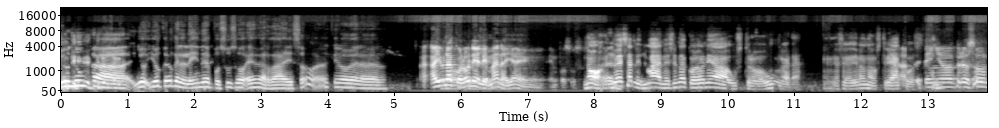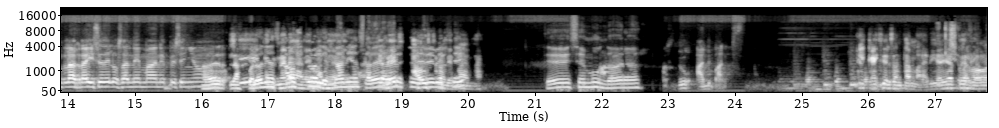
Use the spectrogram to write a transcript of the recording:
Yo nunca, yo, yo creo que la leyenda de Posuso es verdad eso. Quiero ver, a ver. Hay una colonia alemana ya en, en No, no es alemana, es una colonia austrohúngara. O sea, eran austriacos. Ah, señor, pero son las raíces de los alemanes, pe señor. A ver, las colonias austro-alemanas, a ver, a ver, este de BBC. BBC Mundo, a ver, a ver. El Kaiser Santa María, ya perro,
